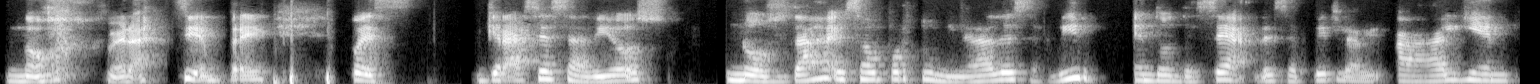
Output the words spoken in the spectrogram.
no, ¿verdad? Siempre, pues, gracias a Dios, nos da esa oportunidad de servir en donde sea, de servirle a, alguien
